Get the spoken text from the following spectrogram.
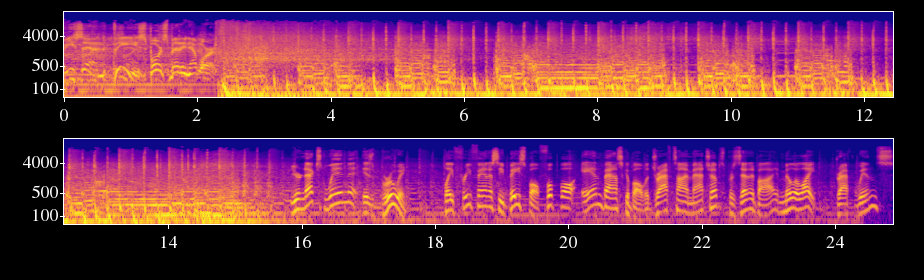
VSIN, the Sports Betting Network. Your next win is brewing. Play free fantasy baseball, football, and basketball with draft time matchups presented by Miller Lite. Draft wins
